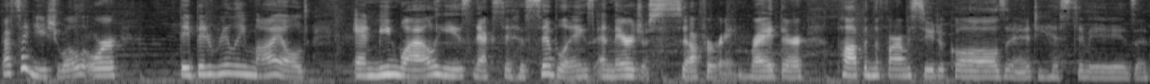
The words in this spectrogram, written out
That's unusual, or they've been really mild. And meanwhile, he's next to his siblings and they're just suffering, right? They're popping the pharmaceuticals and antihistamines and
